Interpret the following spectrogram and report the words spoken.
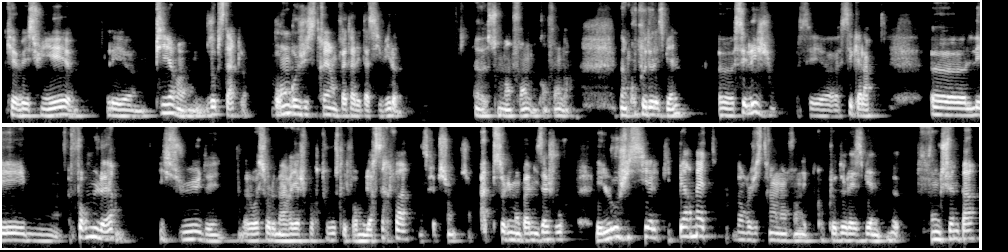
qui avait essuyé les euh, pires euh, obstacles pour enregistrer en fait à l'état civil euh, son enfant, donc enfant d'un- couple de lesbiennes. Euh, c'est légion, ces, euh, ces cas-là. Euh, les formulaires issus de la loi sur le mariage pour tous, les formulaires CERFA, inscription, sont absolument pas mis à jour. Les logiciels qui permettent d'enregistrer un enfant né de couple de lesbiennes ne fonctionnent pas.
